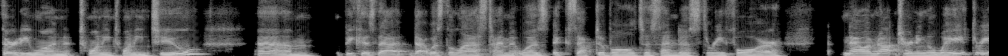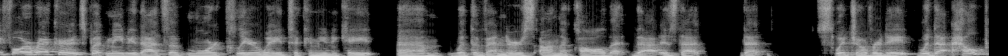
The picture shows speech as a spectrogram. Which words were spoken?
31 2022 um, because that that was the last time it was acceptable to send us 3 4 now i'm not turning away 3 4 records but maybe that's a more clear way to communicate um, with the vendors on the call that that is that that switch over date. Would that help?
